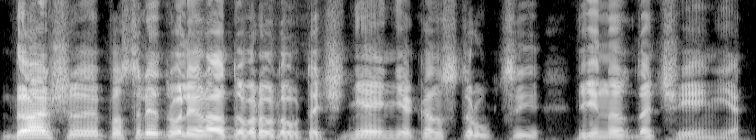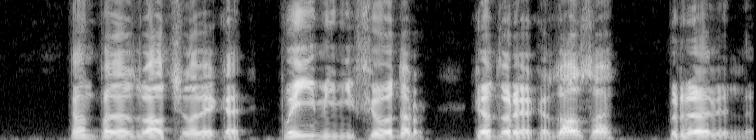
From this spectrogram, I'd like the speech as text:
Дальше последовали разного рода уточнения конструкции и назначения. Он подозвал человека по имени Федор, который оказался, правильно,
